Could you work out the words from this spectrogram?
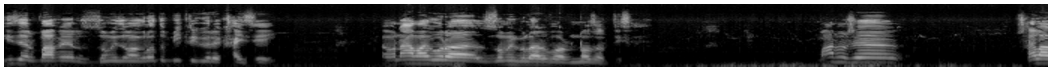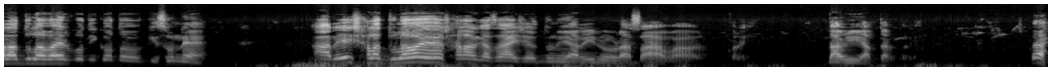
নিজের বাপের জমি জমাগুলো তো বিক্রি করে খাইছেই। এখন আমার ওরা জমিগুলোর উপর নজর দিছে। মানুষের শালারা দুলাভাইয়ের প্রতি কত কিছু নেয়। আর এই শালা দুলাভাই শালার কাছে আইসে দুনিয়ার এই রোড আসা করে দাবি আবদার করে। আহ,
